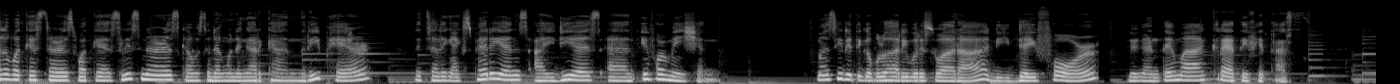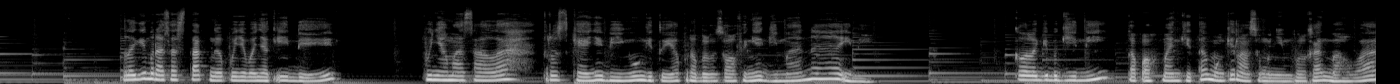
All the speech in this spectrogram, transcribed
Halo podcasters, podcast listeners, kamu sedang mendengarkan Repair, the telling experience, ideas, and information. Masih di 30 hari bersuara di day 4 dengan tema kreativitas. Lagi merasa stuck nggak punya banyak ide, punya masalah terus kayaknya bingung gitu ya problem solvingnya gimana ini. Kalau lagi begini, top of mind kita mungkin langsung menyimpulkan bahwa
